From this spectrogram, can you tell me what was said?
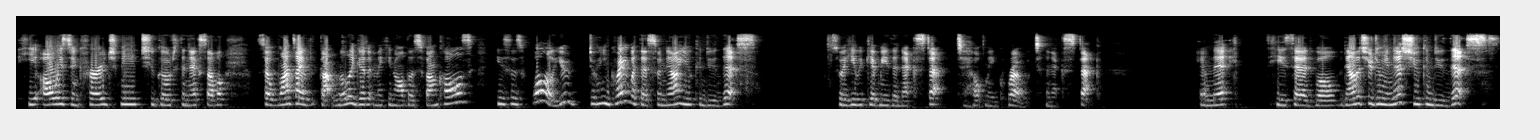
He always encouraged me to go to the next level. So once I got really good at making all those phone calls, he says, Whoa, you're doing great with this. So now you can do this. So he would give me the next step to help me grow to the next step. And then he said, Well, now that you're doing this, you can do this.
